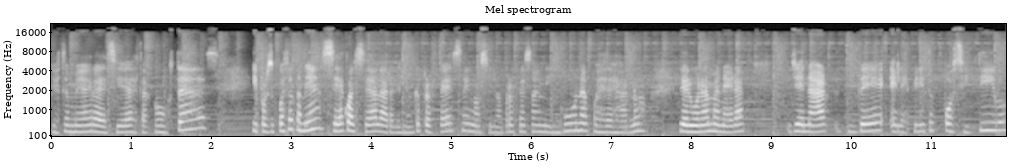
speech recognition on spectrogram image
Yo estoy muy agradecida de estar con ustedes y por supuesto también, sea cual sea la religión que profesen o si no profesan ninguna, pues dejarnos de alguna manera llenar de el espíritu positivo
